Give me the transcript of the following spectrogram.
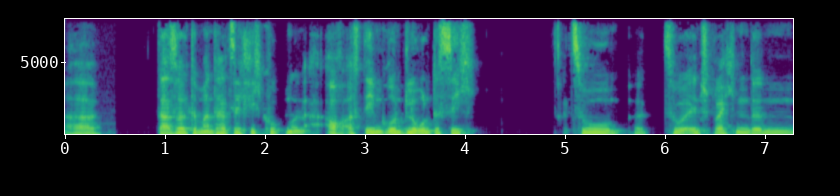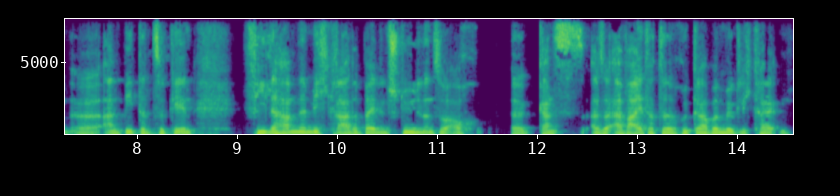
äh, da sollte man tatsächlich gucken. Und auch aus dem Grund lohnt es sich, zu, äh, zu entsprechenden äh, Anbietern zu gehen. Viele haben nämlich gerade bei den Stühlen und so auch äh, ganz, also erweiterte Rückgabemöglichkeiten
